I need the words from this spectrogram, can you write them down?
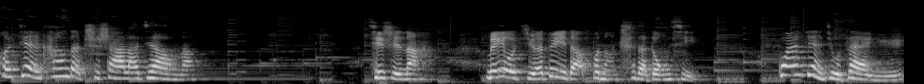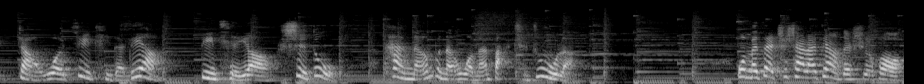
何健康的吃沙拉酱呢？其实呢，没有绝对的不能吃的东西，关键就在于掌握具体的量，并且要适度，看能不能我们把持住了。我们在吃沙拉酱的时候，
